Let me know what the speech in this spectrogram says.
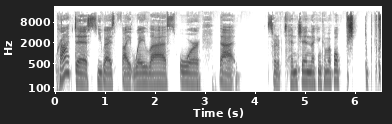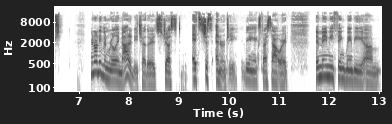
practice, you guys fight way less, or that sort of tension that can come up. Well, psh, psh, you're not even really mad at each other. It's just it's just energy being expressed outward. It made me think maybe um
